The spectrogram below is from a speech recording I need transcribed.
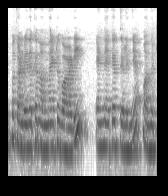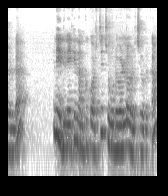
ഇപ്പോൾ കണ്ടു ഇതൊക്കെ നന്നായിട്ട് വാടി എണ്ണയൊക്കെ തെളിഞ്ഞ് വന്നിട്ടുണ്ട്. ഇനി ഇതിലേക്ക് നമുക്ക് കുറച്ച് ചൂടുവെള്ളം ഒഴിച്ചു കൊടുക്കാം.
